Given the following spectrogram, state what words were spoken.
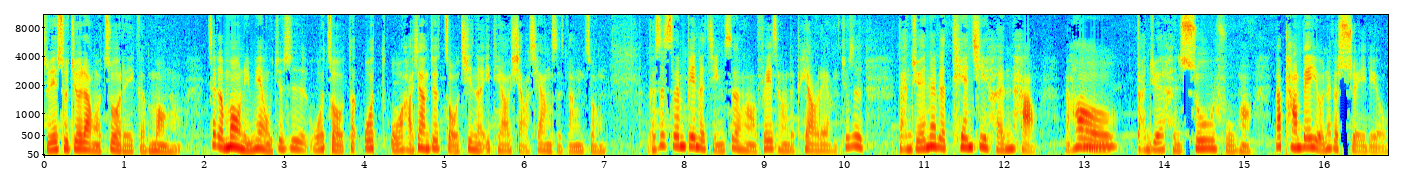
主耶稣就让我做了一个梦哈。这个梦里面我就是我走的，我我好像就走进了一条小巷子当中，可是身边的景色哈非常的漂亮，就是感觉那个天气很好，然后。嗯感觉很舒服哈，那旁边有那个水流，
